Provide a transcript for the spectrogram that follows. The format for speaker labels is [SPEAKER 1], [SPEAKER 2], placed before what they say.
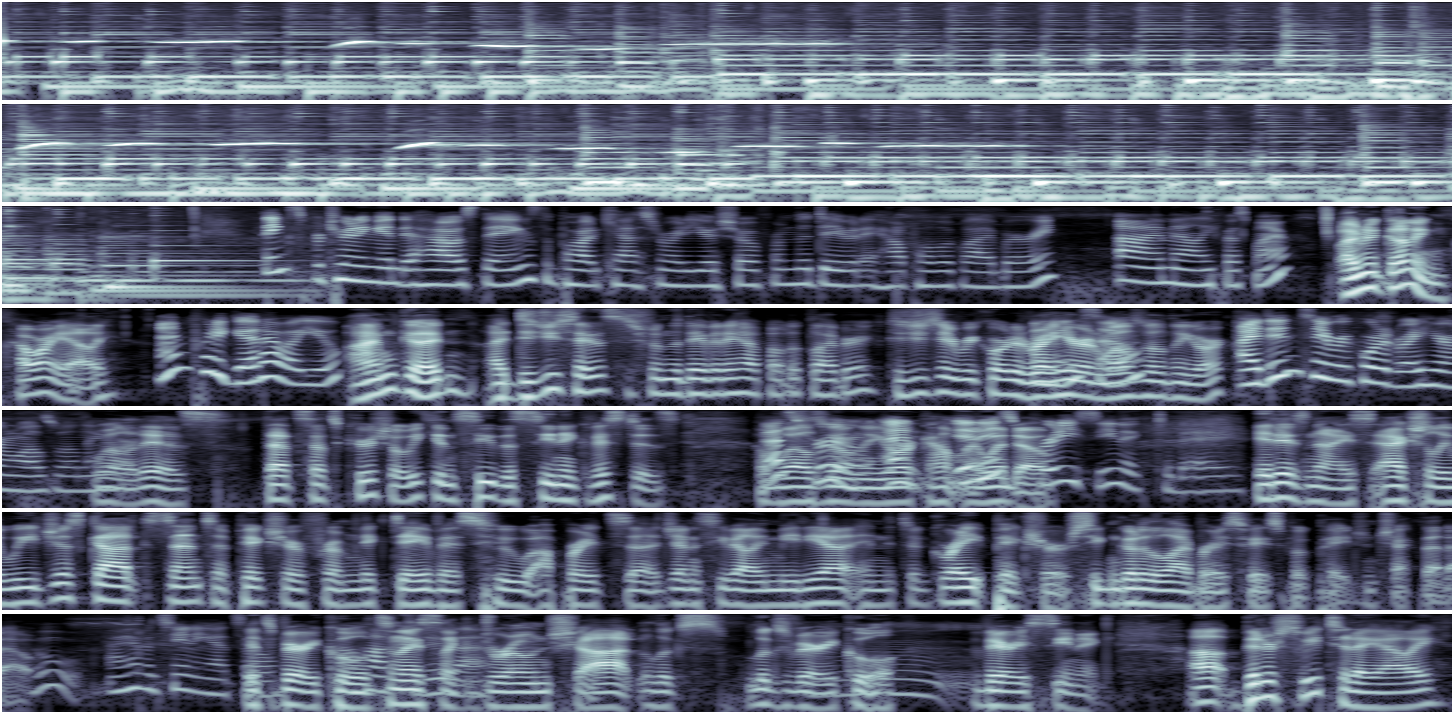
[SPEAKER 1] Thanks for into How's Things, the podcast and radio show from the David A. Howe Public Library. I'm Allie Fessmeyer.
[SPEAKER 2] I'm Nick Gunning. How are you, Allie?
[SPEAKER 1] I'm pretty good. How about you?
[SPEAKER 2] I'm good. Uh, did you say this is from the David A. Howe Public Library? Did you say recorded
[SPEAKER 1] I
[SPEAKER 2] right here
[SPEAKER 1] think
[SPEAKER 2] in. Wellsville, New York?
[SPEAKER 1] I didn't say recorded right here in Wellsville, New
[SPEAKER 2] well,
[SPEAKER 1] York.
[SPEAKER 2] Well, it is. That's that's crucial. We can see the scenic vistas of
[SPEAKER 1] That's
[SPEAKER 2] Wellsville,
[SPEAKER 1] true.
[SPEAKER 2] New York,
[SPEAKER 1] and
[SPEAKER 2] out my
[SPEAKER 1] is
[SPEAKER 2] window.
[SPEAKER 1] pretty scenic today.
[SPEAKER 2] It is nice, actually. We just got sent a picture from Nick Davis, who operates uh, Genesee Valley Media, and it's a great picture. So you can go to the library's Facebook page and check that out.
[SPEAKER 1] Ooh, I haven't seen it yet. So
[SPEAKER 2] it's very cool.
[SPEAKER 1] I'll
[SPEAKER 2] It's a nice like
[SPEAKER 1] that.
[SPEAKER 2] drone shot. It looks looks very cool,
[SPEAKER 1] Mm.
[SPEAKER 2] very scenic. Uh, bittersweet today, Allie,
